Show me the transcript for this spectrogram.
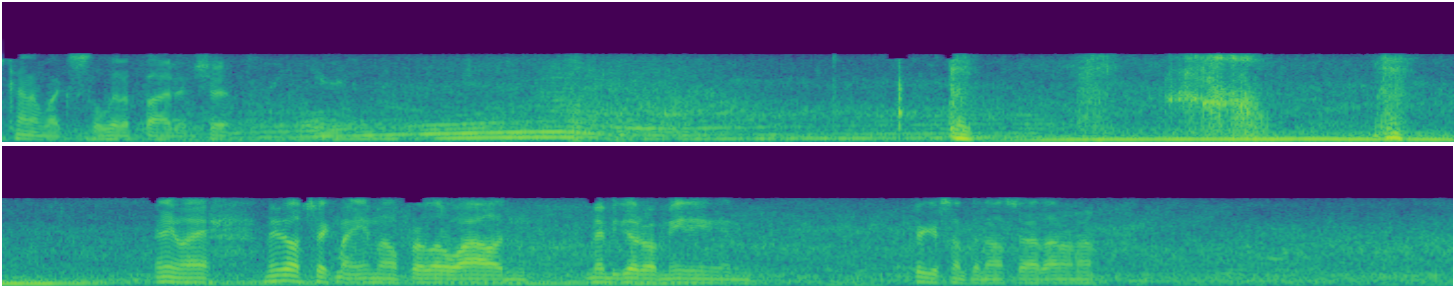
Kind of like solidified and shit. anyway, maybe I'll check my email for a little while and maybe go to a meeting and figure something else out. I don't know.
